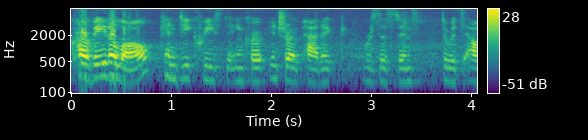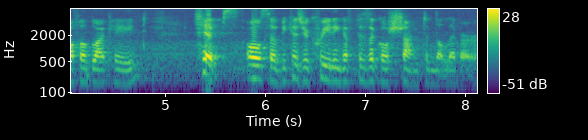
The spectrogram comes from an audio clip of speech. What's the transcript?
Carvedilol can decrease the intrahepatic resistance through its alpha blockade. TIPS also because you're creating a physical shunt in the liver.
